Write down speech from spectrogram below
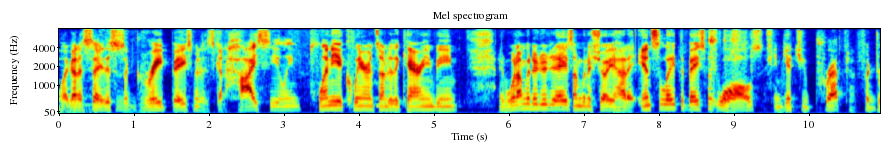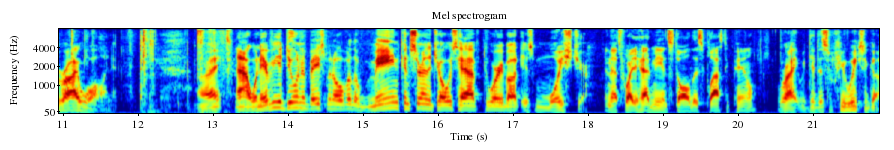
Well, I gotta say, this is a great basement. It's got high ceiling, plenty of clearance under the carrying beam. And what I'm gonna do today is I'm gonna show you how to insulate the basement walls and get you prepped for drywalling it. All right, now whenever you're doing a basement over, the main concern that you always have to worry about is moisture. And that's why you had me install this plastic panel? Right, we did this a few weeks ago.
